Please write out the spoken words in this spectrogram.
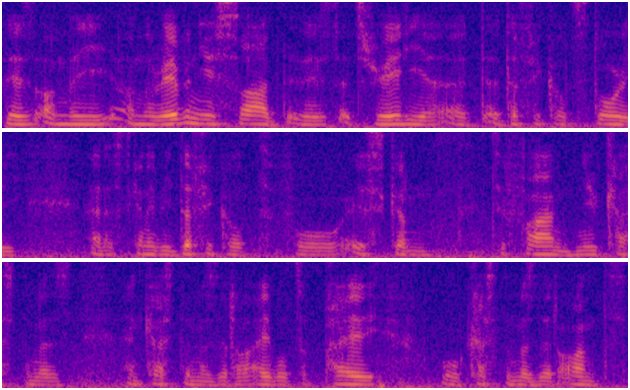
there's on the on the revenue side, it's really a, a, difficult story, and it's going to be difficult for Eskom to find new customers and customers that are able to pay or customers that aren't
